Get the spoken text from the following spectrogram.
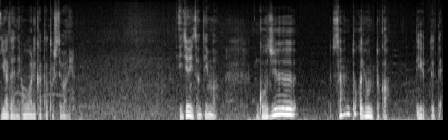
嫌だよね、終わり方としてはね。伊集院さんって今、53とか4とかって言ってて、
